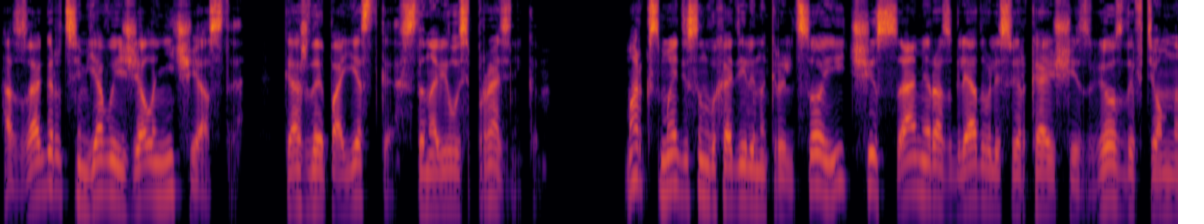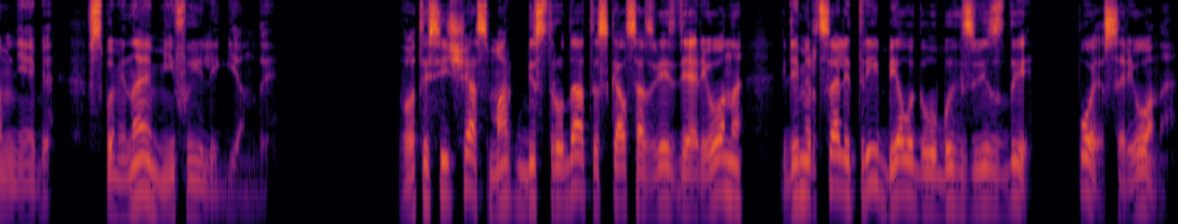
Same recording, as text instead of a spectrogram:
а за город семья выезжала нечасто. Каждая поездка становилась праздником. Марк с Мэдисон выходили на крыльцо и часами разглядывали сверкающие звезды в темном небе, вспоминая мифы и легенды. Вот и сейчас Марк без труда отыскал созвездие Ориона, где мерцали три бело-голубых звезды, пояс Ориона.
